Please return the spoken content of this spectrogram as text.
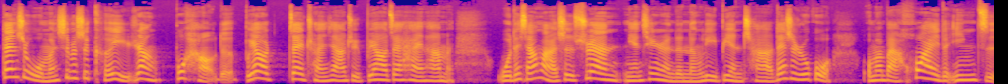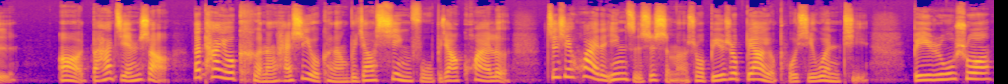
但是我们是不是可以让不好的不要再传下去，不要再害他们？我的想法是，虽然年轻人的能力变差，但是如果我们把坏的因子哦把它减少，那他有可能还是有可能比较幸福、比较快乐。这些坏的因子是什么？说，比如说不要有婆媳问题，比如说。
